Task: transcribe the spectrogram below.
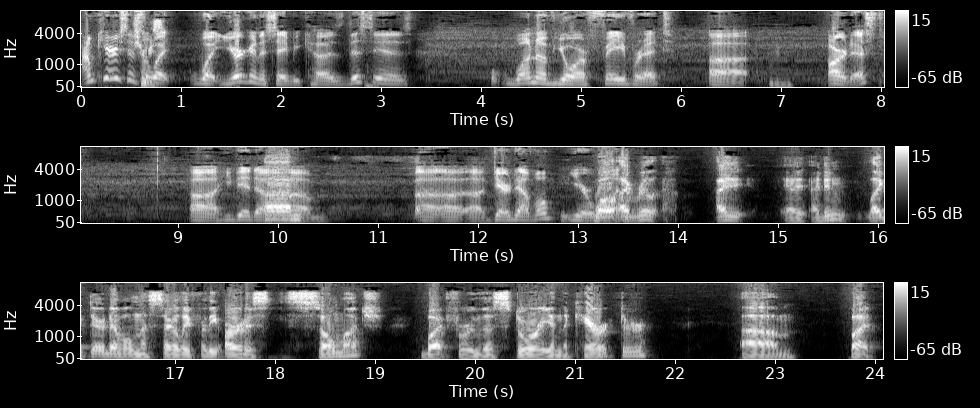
I'm curious as Should to we- what what you're gonna say because this is one of your favorite uh artists. Uh, he did uh, um, Um, uh, uh, Daredevil year Well, one. Well, I really, I, I, I didn't like Daredevil necessarily for the artist so much, but for the story and the character. Um, but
